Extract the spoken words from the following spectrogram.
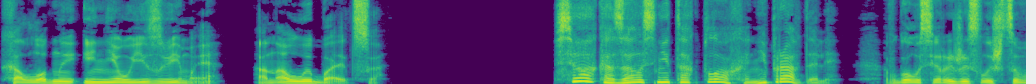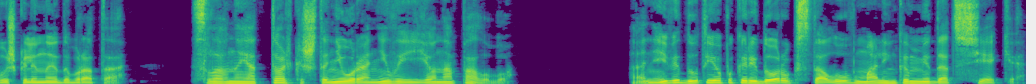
холодные и неуязвимые. Она улыбается. «Все оказалось не так плохо, не правда ли?» В голосе рыжей слышится вышкаленная доброта. «Словно я только что не уронила ее на палубу». Они ведут ее по коридору к столу в маленьком медотсеке.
